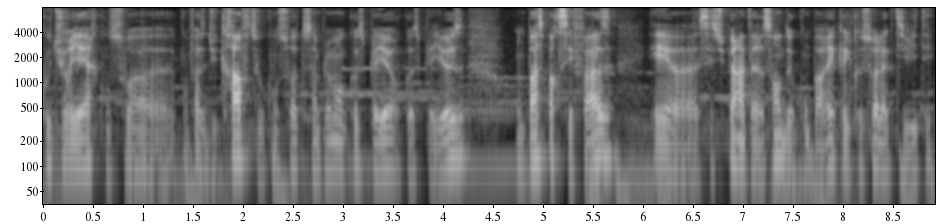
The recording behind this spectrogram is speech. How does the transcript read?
couturière, qu'on soit euh, qu'on fasse du craft ou qu'on soit tout simplement cosplayer ou cosplayeuse, on passe par ces phases et euh, c'est super intéressant de comparer quelle que soit l'activité.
